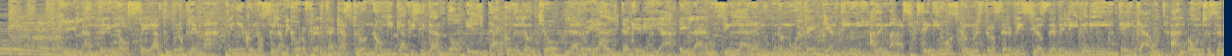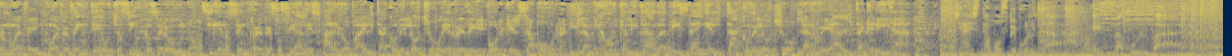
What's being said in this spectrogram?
mejor oferta gastronómica visitando el Taco del Ocho, la Real Taquería, en la Agustín Lara número 9 en Piantini. Además, seguimos con nuestros servicios de delivery y takeout al 809-920-8501. Síguenos en redes sociales, arroba el Taco del Ocho RD, porque el sabor y la mejor calidad está en el Taco del Ocho, la Real Taquería. Ya estamos de vuelta en la pulva.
